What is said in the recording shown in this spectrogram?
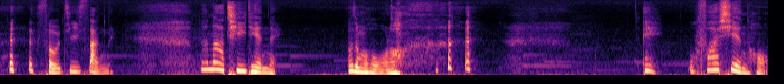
手机上呢。那那七天呢，我怎么活了？哎、我发现齁，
